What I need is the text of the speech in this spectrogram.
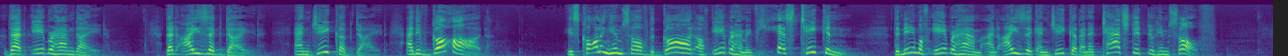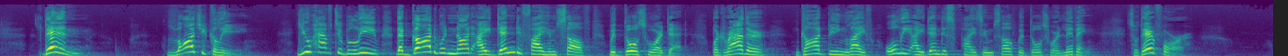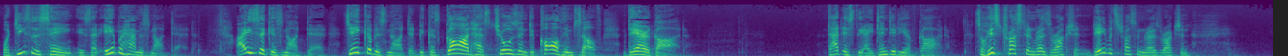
that Abraham died, that Isaac died, and Jacob died. And if God is calling himself the God of Abraham, if he has taken the name of Abraham and Isaac and Jacob and attached it to himself, then logically, you have to believe that God would not identify himself with those who are dead, but rather, God being life only identifies himself with those who are living. So, therefore, what Jesus is saying is that Abraham is not dead. Isaac is not dead. Jacob is not dead because God has chosen to call himself their God. That is the identity of God. So his trust in resurrection, David's trust in resurrection,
